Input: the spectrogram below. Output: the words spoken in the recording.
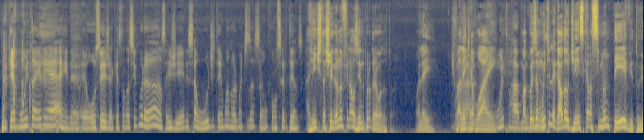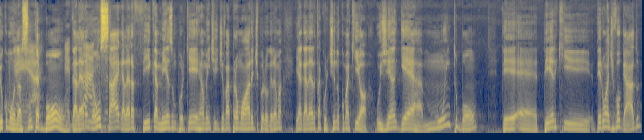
Porque é muita NR, né? É, ou seja, a questão da segurança, higiene, saúde tem uma normatização, com certeza. A gente está chegando no finalzinho do programa, doutor. Olha aí. Te falei que ia voar, hein? Muito rápido. Uma coisa mesmo. muito legal da audiência é que ela se manteve, tu viu como é, o assunto é bom? É a galera verdade, não é sai, a galera fica mesmo, porque realmente a gente vai para uma hora de programa e a galera tá curtindo, como aqui, ó. O Jean Guerra, muito bom ter, é, ter que ter um advogado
